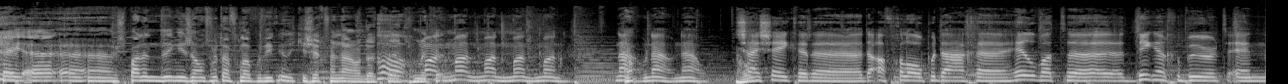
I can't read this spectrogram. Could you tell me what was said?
Hey, eh, eh, spannende dingen in Zandvoort afgelopen weekend. Dat je zegt van nou... Dat, Oh, met man, man, man, man, man. Nou, nou, nou. Er zijn zeker de afgelopen dagen heel wat dingen gebeurd. En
